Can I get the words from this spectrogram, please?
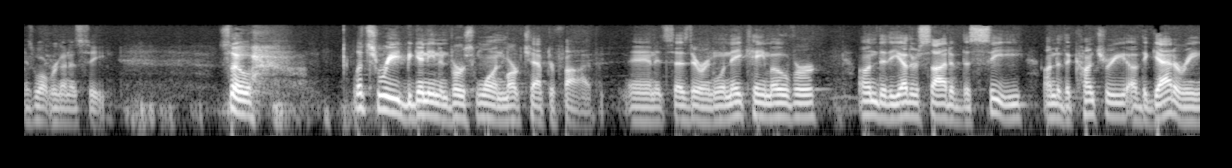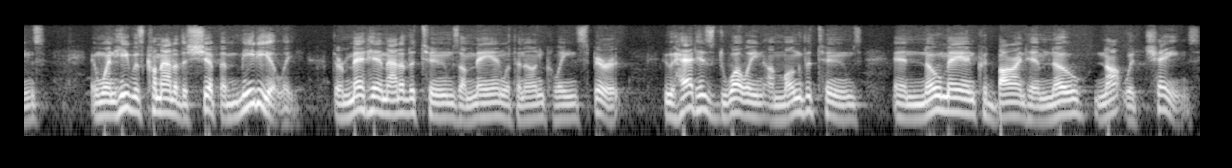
is what we're going to see. So let's read beginning in verse 1, Mark chapter 5. And it says there, And when they came over unto the other side of the sea, unto the country of the Gadarenes, and when he was come out of the ship, immediately there met him out of the tombs a man with an unclean spirit, who had his dwelling among the tombs, and no man could bind him, no, not with chains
